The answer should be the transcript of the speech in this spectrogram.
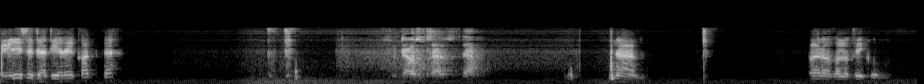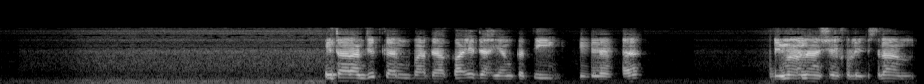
Ini sudah direkod kah? Sudah Ustaz, sudah. Nah. Barakallahu fikum. Kita lanjutkan pada kaidah yang ketiga di mana Syekhul Islam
